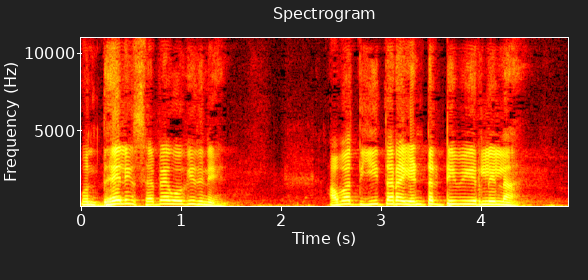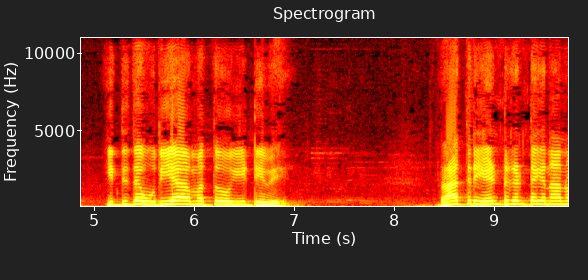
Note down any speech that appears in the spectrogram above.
ಒಂದು ದೆಹಲಿಗೆ ಸಭೆಗೆ ಹೋಗಿದ್ದೀನಿ. ಅವತ್ತು ಈ ಥರ ಎಂಟರ್ ಟಿ ವಿ ಇರಲಿಲ್ಲ. ಇದ್ದಿದ್ದ ಉದಯ ಮತ್ತು ಈ ಟಿ ವಿ ರಾತ್ರಿ ಎಂಟು ಗಂಟೆಗೆ ನಾನು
